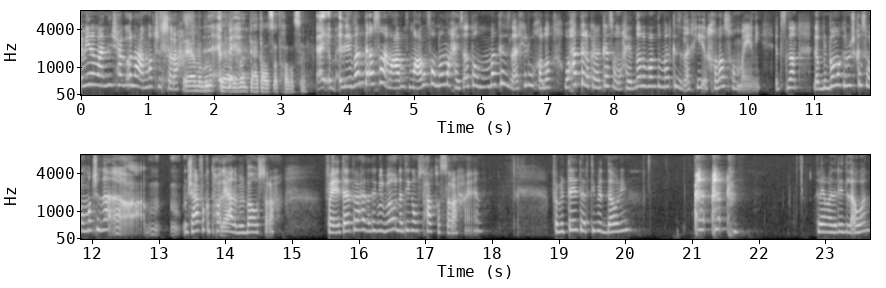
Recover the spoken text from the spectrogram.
I mean أنا ما عنديش حاجة أقولها على الماتش الصراحة. يا مبروك ب- هتوسط خلاص يعني. ليفانتي أصلا معروف معروفه إن هم هيسقطوا من المركز الأخير وخلاص. وحتى لو كانوا كسبوا هيفضلوا برضو المركز الأخير خلاص هم يعني it's done لو بلباو ما كانوش كسبوا الماتش ده آه، مش عارفة كنت هقول إيه على بلباو الصراحة. فهي 3 1 نتيجه بلباو نتيجة مستحقة الصراحة يعني. فبالتالي ترتيب الدوري. ريال مدريد الأول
